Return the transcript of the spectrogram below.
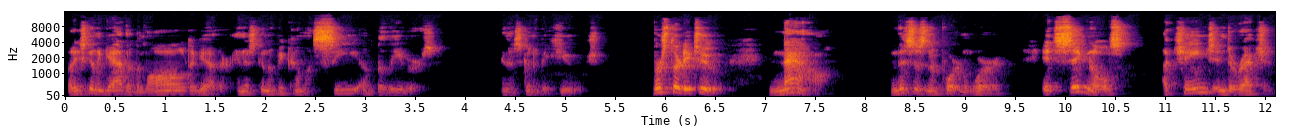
but he's going to gather them all together, and it's going to become a sea of believers, and it's going to be huge. Verse 32 Now, and this is an important word, it signals a change in direction.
